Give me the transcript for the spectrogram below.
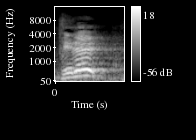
Hit it!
